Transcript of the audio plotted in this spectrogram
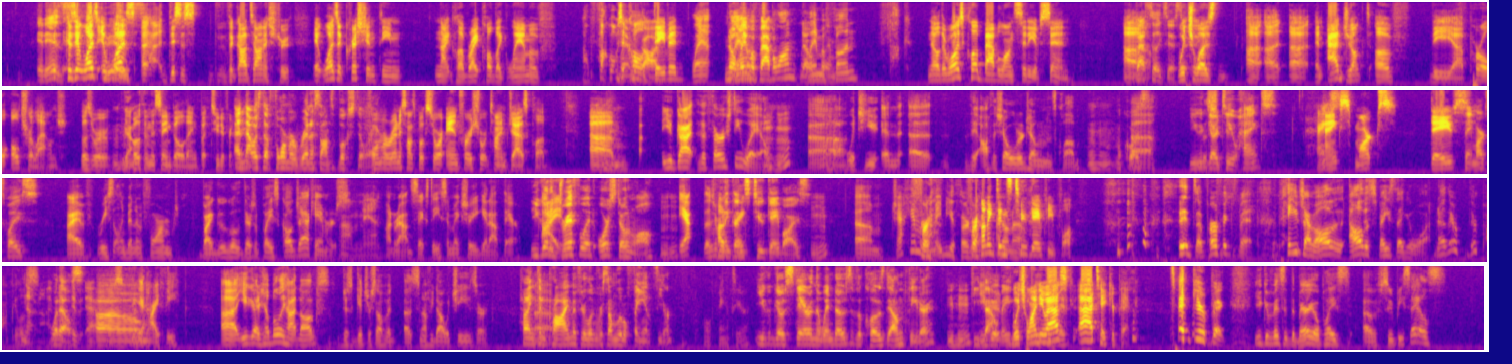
It is. Because it was. It, It was. is. Uh, this is the God's honest truth. It was a Christian themed nightclub, right? Called like Lamb of. Oh fuck! What was Lamb it of called? God. David. Lamb, no, Lamb, of, Babylon? No. Lamb of Fun. Fuck. No, there was Club Babylon, City of Sin. Uh, That still exists, I Which think. was uh, uh, uh, an adjunct of the uh, Pearl Ultra Lounge. Those were Yeah. both in the same building, but two different. Names. And that names. was the former Renaissance bookstore. former Renaissance bookstore and for a short time jazz club. Um, You got the Thirsty Whale, Mm-hmm. uh, Uh-huh. which you and uh, the Off the Shoulder Gentlemen's Club. Mhm, of course. Uh, you could go to Hanks, Hanks, Marks, Dave's. St. Mark's Place. I've recently been informed by Google that there's a place called Jackhammers Oh man. on Route 60, so make sure you get out there. You go to I- Driftwood or Stonewall. Yeah, those are both Huntington's great. two gay bars. Um, Jackhammers, For- maybe a third For one. I Huntington's two gay people. it's a perfect fit. They each have all the, all the space they can want. No, they're they're populous. No, no. What it- else? it- uh, They Um, get hyphy. Uh, you get hillbilly hot dogs. Just get yourself a, a snuffy dog with cheese or Huntington uh, Prime if you're looking for something a little fancier. a little fancier. You could go stare in the windows of the closed down theater. Mm-hmm. Keith You could- Albee. which one You you, can ask? Ah, take your pick. Take your pick. You can visit the burial place of Soupy Sales.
